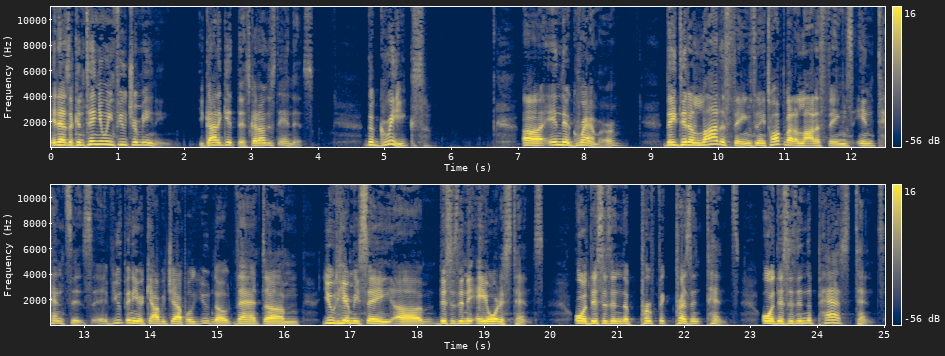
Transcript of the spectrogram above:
It has a continuing future meaning. You got to get this, got to understand this. The Greeks, uh, in their grammar, they did a lot of things, and they talked about a lot of things in tenses. If you've been here at Calvary Chapel, you know that um, you'd hear me say, um, This is in the aorist tense, or this is in the perfect present tense, or this is in the past tense.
